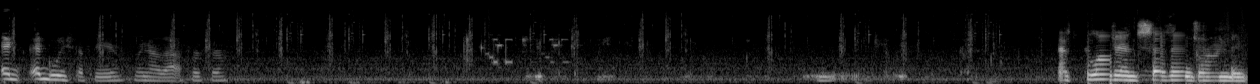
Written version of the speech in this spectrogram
At, at least a few. We know that for sure. That's 207 grande.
